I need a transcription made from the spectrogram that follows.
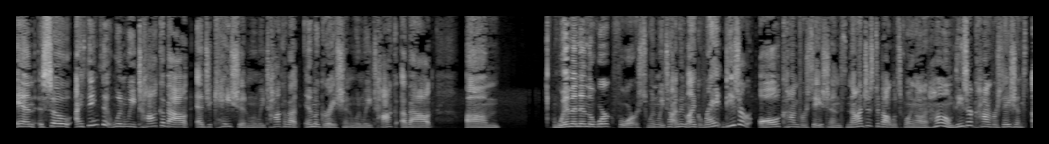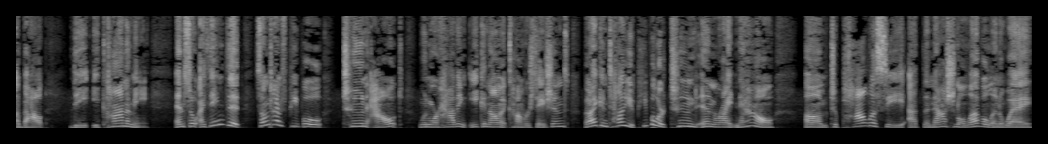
and so I think that when we talk about education, when we talk about immigration, when we talk about um, women in the workforce, when we talk, I mean, like, right, these are all conversations, not just about what's going on at home. These are conversations about the economy. And so I think that sometimes people tune out when we're having economic conversations, but I can tell you, people are tuned in right now um, to policy at the national level in a way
